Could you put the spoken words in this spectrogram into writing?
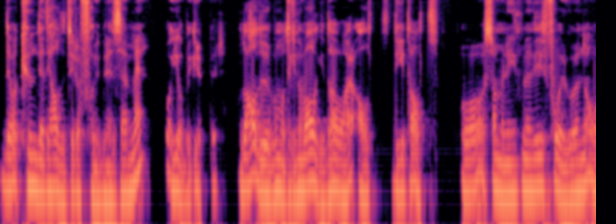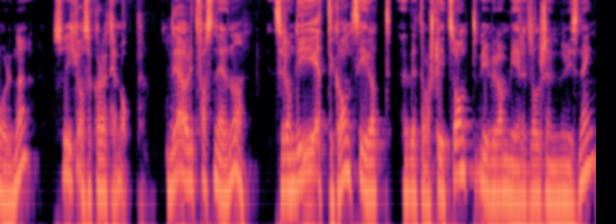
Det var kun det de hadde til å forberede seg med, og jobbe i grupper. Og Da hadde du på en måte ikke noe valg, da var alt digitalt. Og Sammenlignet med de foregående årene så gikk altså karakteren opp. Det er jo litt fascinerende. da. Selv om de i etterkant sier at dette var slitsomt, vi vil ha mer tradisjonell undervisning,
